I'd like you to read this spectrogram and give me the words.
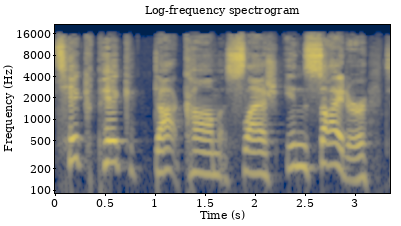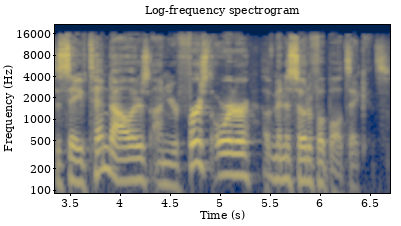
tickpick.com slash insider to save $10 on your first order of Minnesota football tickets.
